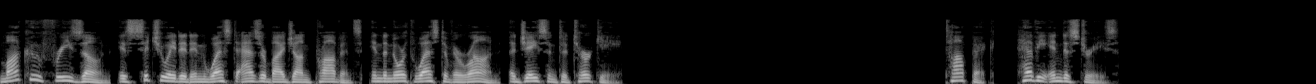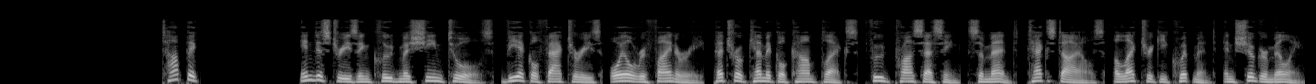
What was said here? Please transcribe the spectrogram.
Maku Free Zone, is situated in West Azerbaijan province, in the northwest of Iran, adjacent to Turkey. Topic: Heavy industries. Topic: Industries include machine tools, vehicle factories, oil refinery, petrochemical complex, food processing, cement, textiles, electric equipment, and sugar milling.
